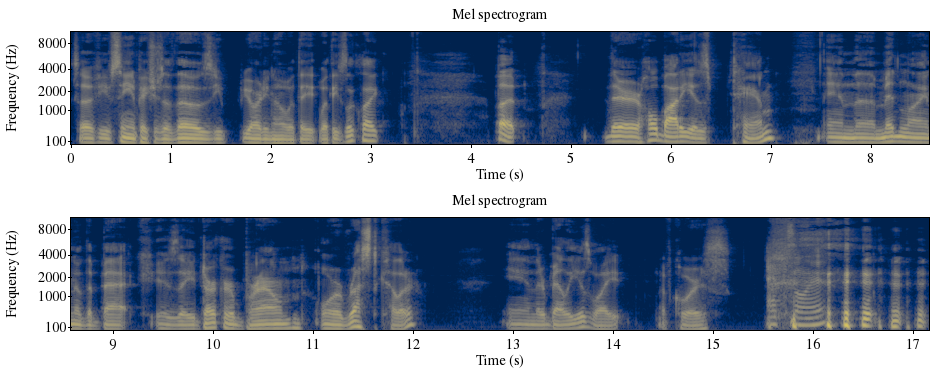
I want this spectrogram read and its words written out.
So, if you've seen pictures of those, you you already know what they what these look like. But their whole body is tan, and the midline of the back is a darker brown or rust color, and their belly is white, of course. Excellent.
